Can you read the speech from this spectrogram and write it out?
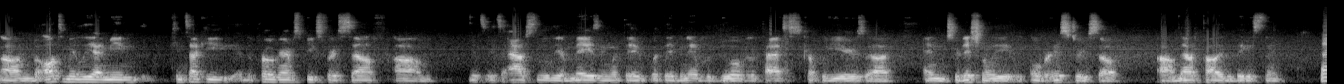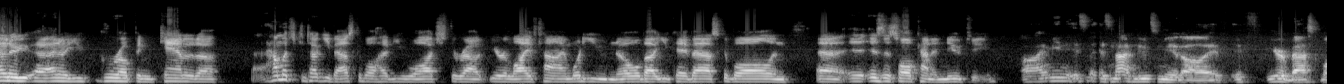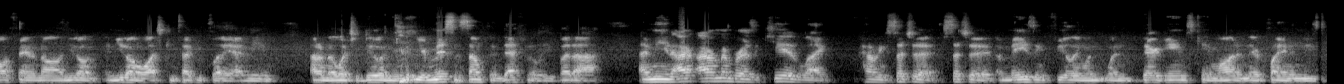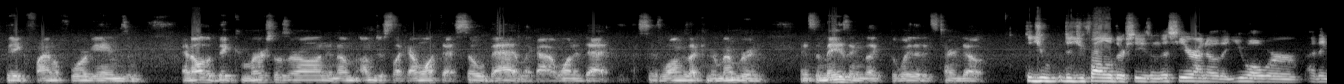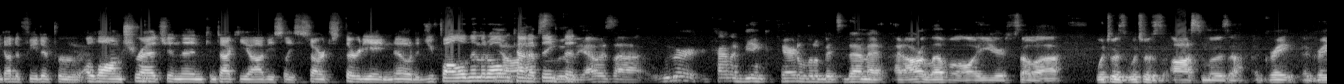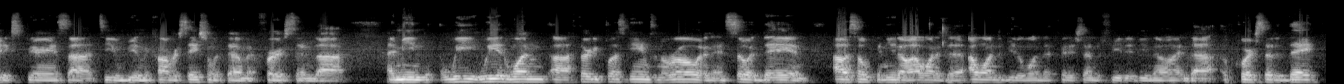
Um, but ultimately, I mean, Kentucky, the program speaks for itself. Um, it's it's absolutely amazing what they what they've been able to do over the past couple years uh, and traditionally over history. So um, that was probably the biggest thing. I know you, I know you grew up in Canada. How much Kentucky basketball have you watched throughout your lifetime? What do you know about UK basketball, and uh, is this all kind of new to you? Uh, I mean, it's it's not new to me at all. If, if you're a basketball fan and all, and you don't and you don't watch Kentucky play, I mean, I don't know what you're doing. You're, you're missing something definitely. But uh, I mean, I, I remember as a kid like having such a such an amazing feeling when when their games came on and they're playing in these big Final Four games and and all the big commercials are on and I'm I'm just like I want that so bad. Like I wanted that as long as I can remember and, and it's amazing like the way that it's turned out. Did you did you follow their season this year? I know that you all were I think undefeated for yeah. a long stretch, and then Kentucky obviously starts 38 0. Did you follow them at all? No, and kind absolutely. of think that I was uh, we were kind of being compared a little bit to them at, at our level all year, so uh, which was which was awesome. It was a, a great a great experience uh, to even be in the conversation with them at first, and uh, I mean we we had won uh, 30 plus games in a row, and, and so had they, and I was hoping you know I wanted to I wanted to be the one that finished undefeated, you know, and uh, of course so did they.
